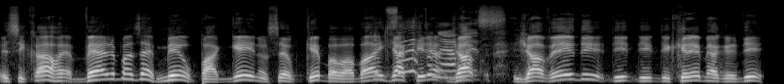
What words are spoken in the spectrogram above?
Esse carro é velho, mas é meu, paguei, não sei o quê, bababá, e já queria, né? já, Mas- já veio de, de, de, de querer me agredir.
